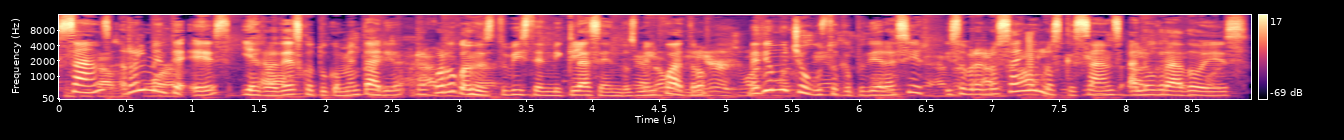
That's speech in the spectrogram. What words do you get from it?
SANS realmente es, y agradezco tu comentario, recuerdo cuando estuviste en mi clase en 2004, me dio mucho gusto que pudieras ir, y sobre los años los que SANS ha logrado es,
